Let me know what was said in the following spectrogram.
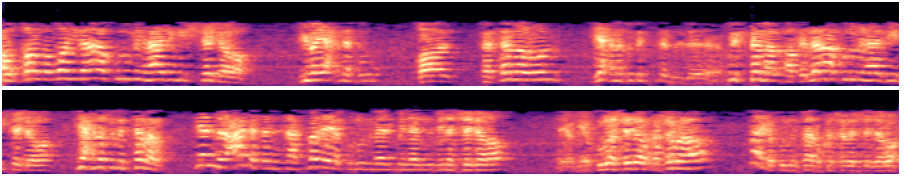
أو قال والله لا آكل من هذه الشجرة بما يحنث. قال فثمر يحنث بالثمر. قال لا آكل من هذه الشجرة. يحنث بالثمر. لأن عادة الناس ماذا يأكلون من من الشجرة؟ يأكلون الشجرة خشبها ما يأكل الإنسان خشب الشجرة.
